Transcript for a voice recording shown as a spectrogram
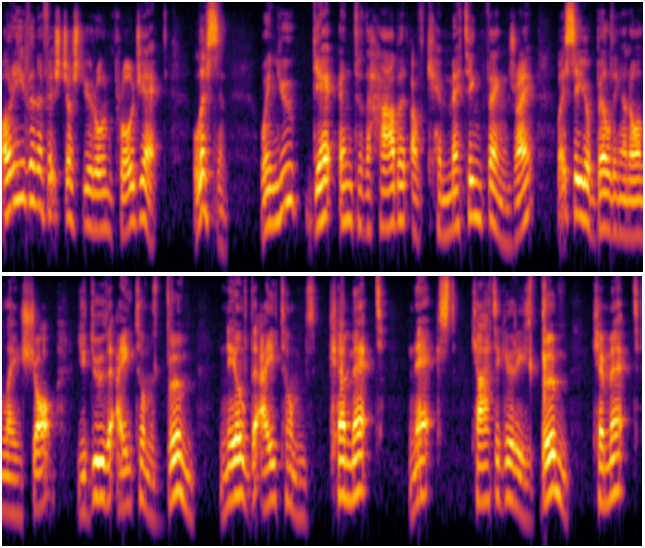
or even if it's just your own project. Listen, when you get into the habit of committing things, right? Let's say you're building an online shop, you do the items, boom, nailed the items, commit, next, categories, boom, commit,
